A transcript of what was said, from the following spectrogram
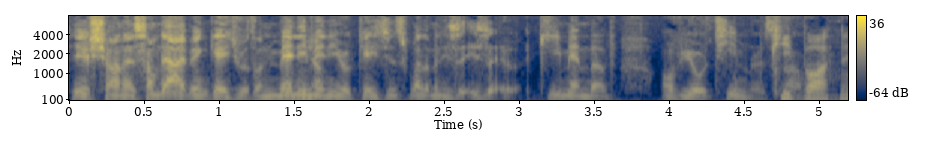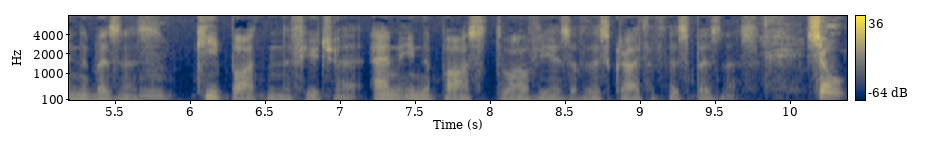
Dyeshana, is somebody I've engaged with on many, Yeah. many occasions. Well, I mean, he's, he's a key member of, of your team as Key well. partner in the business, hmm. key partner in the future, and in the past 12 years of this growth of this business. So,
